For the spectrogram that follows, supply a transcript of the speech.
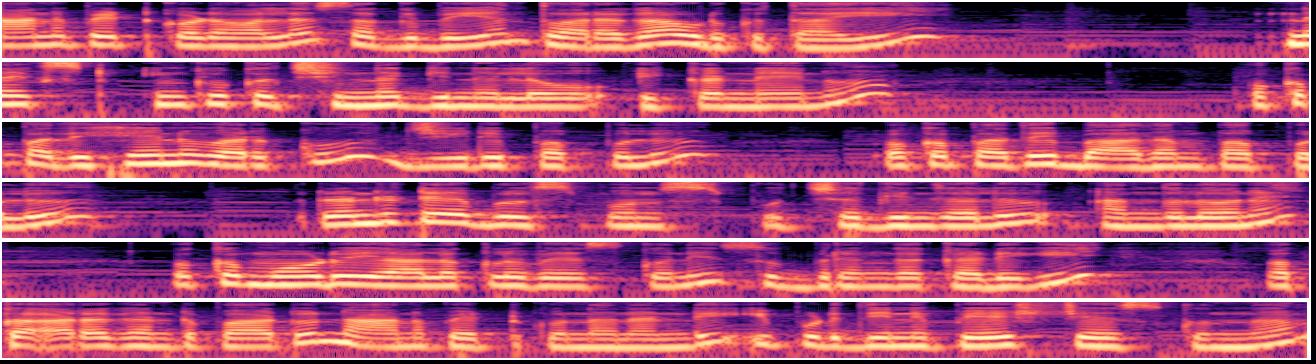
నానబెట్టుకోవడం వల్ల సగ్గుబియ్యం త్వరగా ఉడుకుతాయి. నెక్స్ట్ ఇంకొక చిన్న గిన్నెలో ఇక్కడ నేను ఒక పదిహేను వరకు జీడిపప్పులు ఒక పది బాదం పప్పులు రెండు టేబుల్ స్పూన్స్ పుచ్చగింజలు అందులోనే ఒక మూడు యాలకులు వేసుకొని శుభ్రంగా కడిగి ఒక అరగంట పాటు నానబెట్టుకున్నానండి ఇప్పుడు దీన్ని పేస్ట్ చేసుకుందాం.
